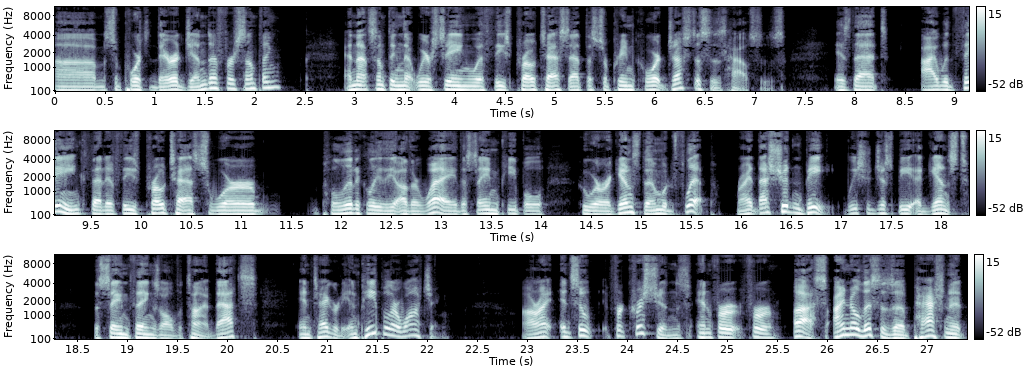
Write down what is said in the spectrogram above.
um, supports their agenda for something? And that's something that we're seeing with these protests at the Supreme Court justices' houses. Is that I would think that if these protests were politically the other way, the same people who are against them would flip, right? That shouldn't be. We should just be against the same things all the time. That's integrity. And people are watching. All right. And so for Christians and for, for us, I know this is a passionate,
